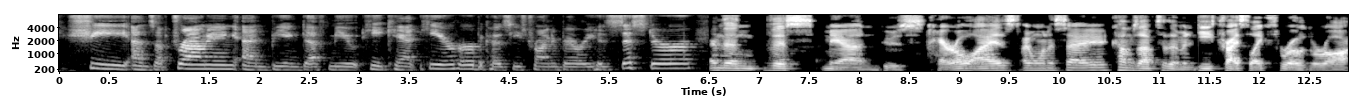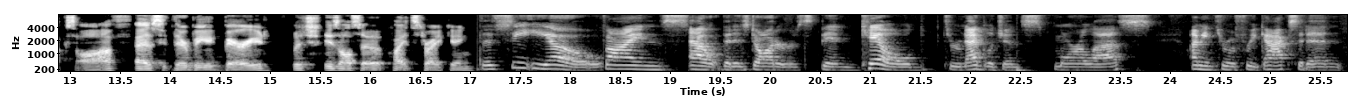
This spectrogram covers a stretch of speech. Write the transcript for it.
She ends up drowning and being deaf mute. He can't hear her because he's trying to bury his sister. And then this man who's paralyzed, I want to say, comes up to them and he tries to like throw the rocks off as they're being buried which is also quite striking. The CEO finds out that his daughter's been killed through negligence, more or less. I mean, through a freak accident.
